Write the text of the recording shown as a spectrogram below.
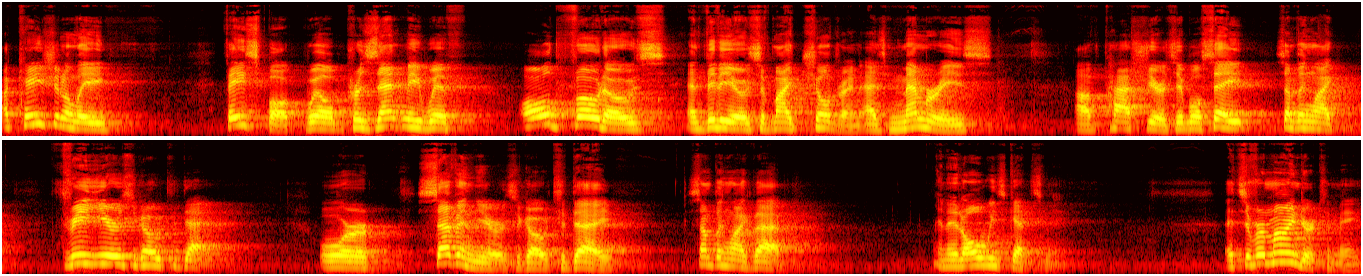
Occasionally, Facebook will present me with old photos and videos of my children as memories of past years. It will say something like, three years ago today, or seven years ago today, something like that. And it always gets me. It's a reminder to me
